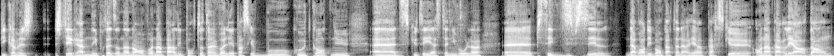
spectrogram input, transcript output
Puis comme je, t'ai ramené pour te dire non, non, on va en parler pour tout un volet parce qu'il y a beaucoup de contenu à discuter à ce niveau-là. Euh, puis c'est difficile d'avoir des bons partenariats parce que on en parlait hors d'onde.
